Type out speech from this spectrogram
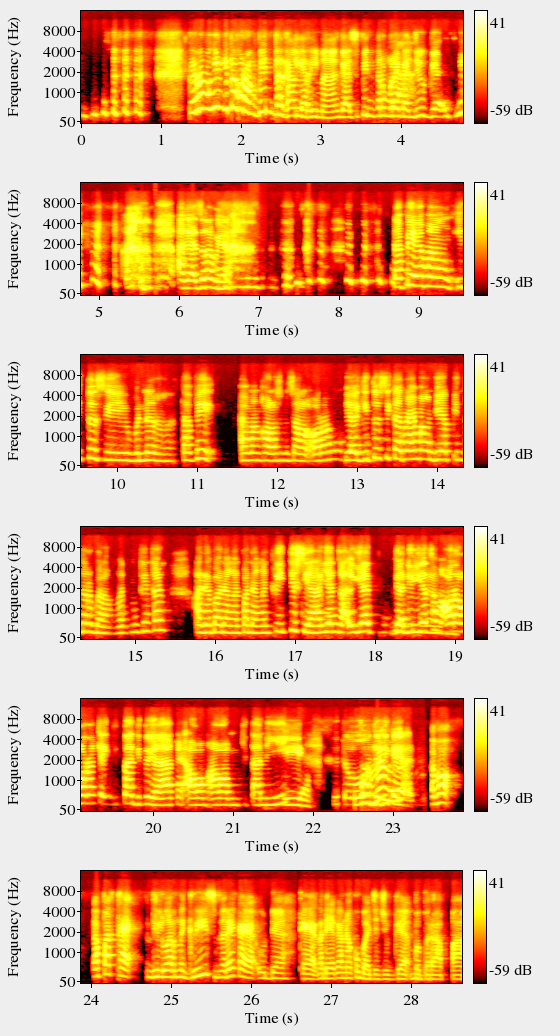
karena mungkin kita kurang pinter kali ya Rima nggak sepinter mereka ya. juga agak serem ya. Tapi emang itu sih bener. Tapi emang kalau misal orang ya gitu sih karena emang dia pinter banget. Mungkin kan ada pandangan-pandangan kritis ya yang nggak lihat nggak dilihat sama orang-orang kayak kita gitu ya, kayak awam-awam kita nih. Iya. Gitu. Karena Jadi kayak apa apa kayak di luar negeri sebenarnya kayak udah kayak tadi kan aku baca juga beberapa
